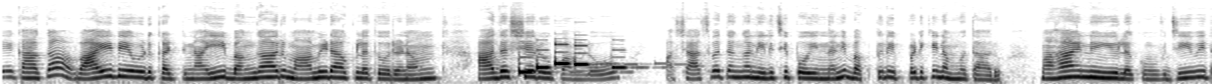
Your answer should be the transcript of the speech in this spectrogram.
అంతేకాక వాయుదేవుడు కట్టిన ఈ బంగారు మామిడాకుల తోరణం ఆదర్శ రూపంలో శాశ్వతంగా నిలిచిపోయిందని భక్తులు ఇప్పటికీ నమ్ముతారు. మహానీయులకు జీవిత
